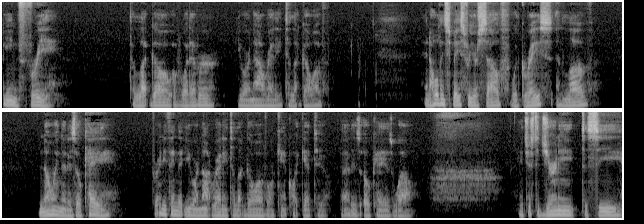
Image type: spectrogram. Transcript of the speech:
being free to let go of whatever you are now ready to let go of. And holding space for yourself with grace and love, knowing that it is okay for anything that you are not ready to let go of or can't quite get to. That is okay as well. It's just a journey to see,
